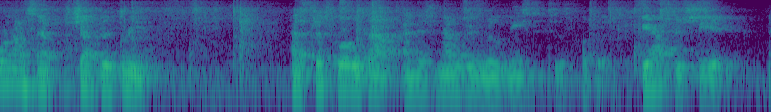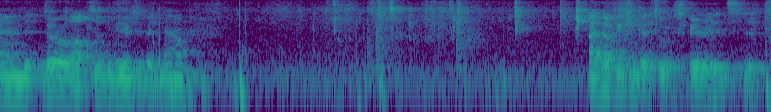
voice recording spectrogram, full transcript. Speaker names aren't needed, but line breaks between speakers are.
Fortnite Chapter 3 has just rolled out and is now been released to the public. You have to see it, and there are lots of videos of it now. I hope you can get to experience it.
